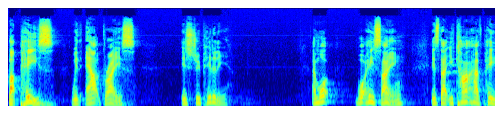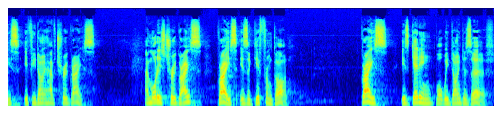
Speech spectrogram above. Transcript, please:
But peace without grace is stupidity. And what, what he's saying is that you can't have peace if you don't have true grace. And what is true grace? Grace is a gift from God. Grace is getting what we don't deserve.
